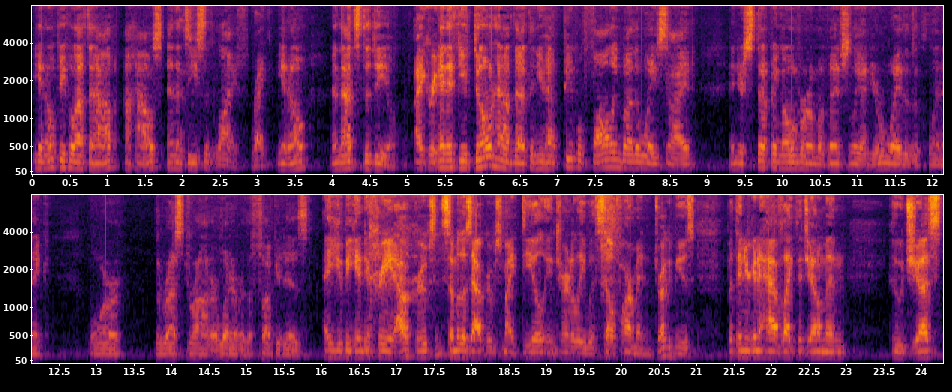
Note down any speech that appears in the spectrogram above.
you know people have to have a house and a Yes. decent life. Right. you know? And that's the deal I agree. and if you don't have that then you have people falling by the wayside and you're stepping over them eventually on your way to the clinic or the restaurant or whatever the fuck it is and you begin to create outgroups, and some of those outgroups might deal internally with self harm and drug abuse, but then you're going to have like the gentleman who just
